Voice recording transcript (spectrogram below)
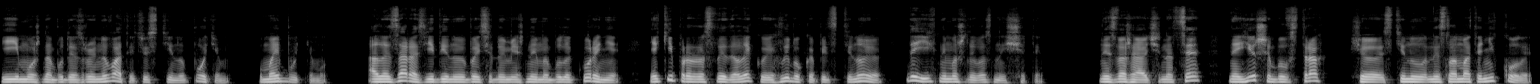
Її можна буде зруйнувати цю стіну потім, у майбутньому. Але зараз єдиною бесідою між ними були корені, які проросли далеко і глибоко під стіною, де їх неможливо знищити. Незважаючи на це, найгіршим був страх, що стіну не зламати ніколи,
